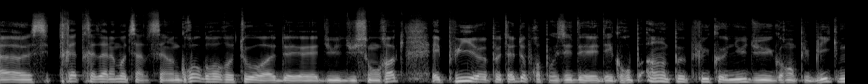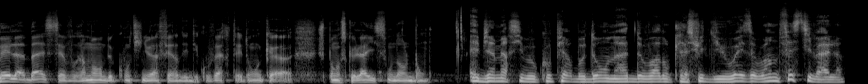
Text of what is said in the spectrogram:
Euh, c'est très très à la mode. C'est un gros gros retour euh, du, son rock. Et puis euh, peut-être de proposer des, groupes un peu plus connus du grand public. Mais la base, c'est vraiment de continuer à faire des découvertes. Et donc, je pense que là, ils sont dans le bon. Eh bien, merci beaucoup Pierre Baudon. On a hâte de voir donc la suite du Ways Around Festival.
